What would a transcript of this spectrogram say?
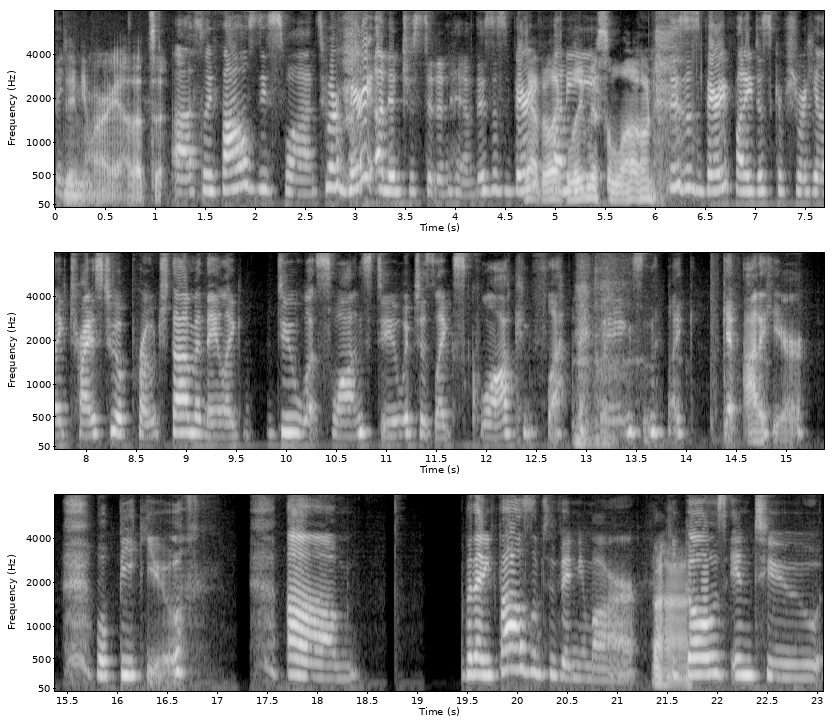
Vinyamar, yeah, that's it. Uh, so he follows these swans who are very uninterested in him. There's this very yeah, they're funny, like, leave us alone. there's this very funny description where he like tries to approach them and they like do what swans do, which is like squawk and flap their wings and like get out of here. We'll beak you. Um, but then he follows them to Vinyamar. Uh-huh. He goes into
